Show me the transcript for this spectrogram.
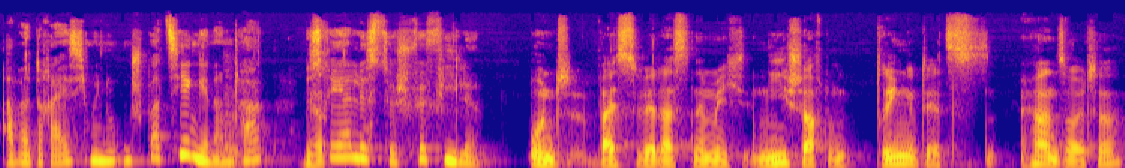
aber 30 Minuten spazieren gehen am Tag ist Ja. realistisch für viele. Und weißt du, wer das nämlich nie schafft und dringend jetzt hören sollte?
